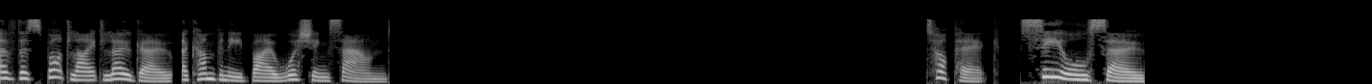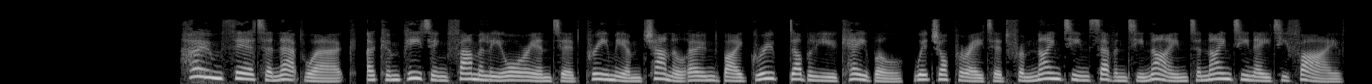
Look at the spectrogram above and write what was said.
of the Spotlight logo, accompanied by a whooshing sound. See also Home Theatre Network, a competing family-oriented premium channel owned by Group W Cable, which operated from 1979 to 1985.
